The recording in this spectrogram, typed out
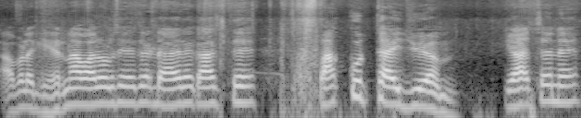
આપણા ઘેરના વાલોળ છે એટલે ડાયરેક્ટ આજ તે પાક્કું જ થાય ગયું એમ. ક્યાં છે ને?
